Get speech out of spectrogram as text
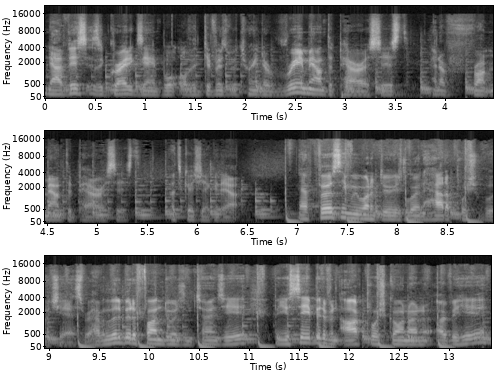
Now this is a great example of the difference between a rear mounted power assist and a front mounted power assist. Let's go check it out. Now first thing we want to do is learn how to push a wheelchair. So we're having a little bit of fun doing some turns here, but you see a bit of an arc push going on over here,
